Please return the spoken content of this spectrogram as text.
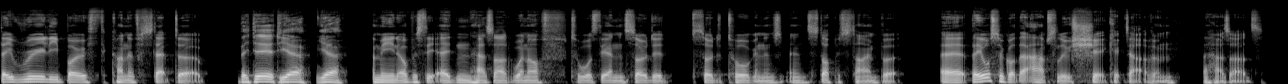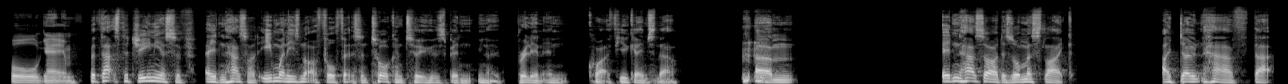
they really both kind of stepped up They did, yeah, yeah. i mean obviously eden hazard went off towards the end and so did so did thorgan in, in stoppage time but uh, they also got that absolute shit kicked out of them the hazards all game But that's the genius of Eden Hazard. Even when he's not at full fitness, and talking to who's been you know brilliant in quite a few games now. um, Eden Hazard is almost like I don't have that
